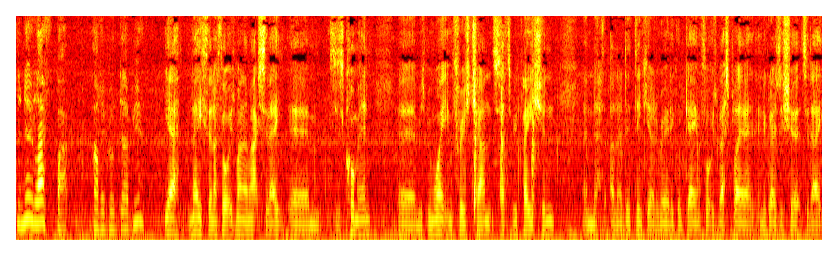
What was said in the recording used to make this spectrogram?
The new left back had a good debut. Yeah, Nathan, I thought he was man of the match today. Um, 'cause he's come in, um, he's been waiting for his chance, had to be patient, and, and I did think he had a really good game. I thought he was best player in the Gresley shirt today,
